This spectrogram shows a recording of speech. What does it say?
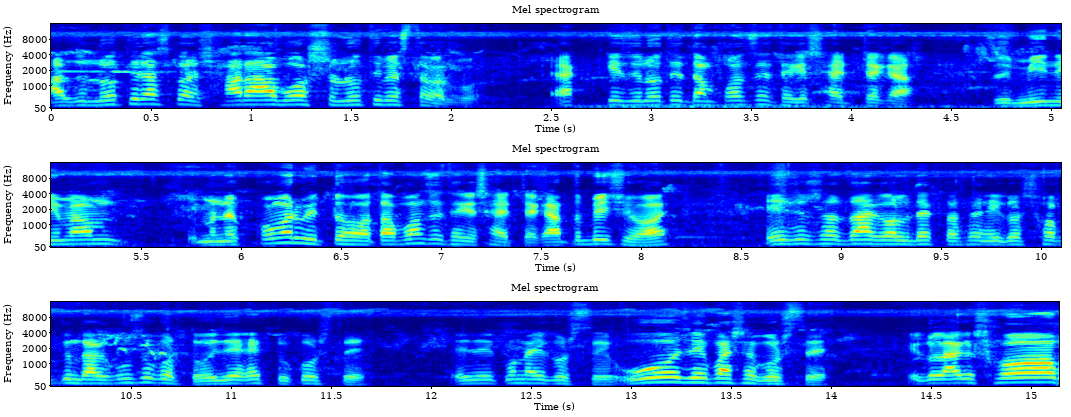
আর যদি লতি রাজ করে, সারা বছর লতি বেচতে পারব। এক কেজি লতির দাম পঞ্চাশ থেকে ষাট টাকা। যদি মিনিমাম মানে কমের ভিত্তি হয়, তা পঞ্চাশ থেকে ষাট টাকা, আর তো বেশি হয়। এই যে সব জায়গাগুলো দেখতেছেন, এগুলো সব কিন্তু আগে কুচু করতো ওই যে একটু করছে। এই যে কোনায় করছে ও যে পাশে করছে। এগুলো আগে সব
